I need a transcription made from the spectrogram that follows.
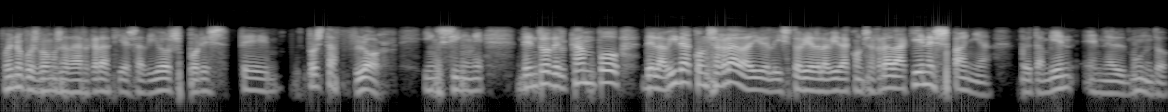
Bueno, pues vamos a dar gracias a Dios por este por esta flor insigne dentro del campo de la vida consagrada y de la historia de la vida consagrada aquí en España, pero también en el mundo.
